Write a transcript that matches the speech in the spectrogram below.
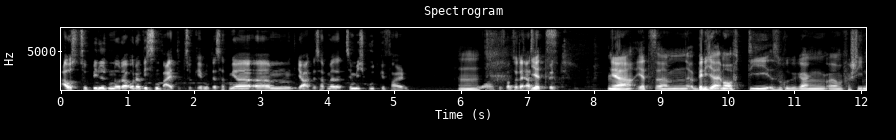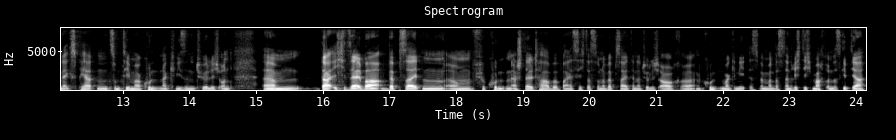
auszubilden oder, oder Wissen weiterzugeben. Und das hat mir, ähm, ja, das hat mir ziemlich gut gefallen. Mhm. Genau, das war so der erste Jetzt. Schritt. Ja, jetzt ähm, bin ich ja immer auf die Suche gegangen, äh, verschiedene Experten zum Thema Kundenakquise natürlich. Und ähm, da ich selber Webseiten ähm, für Kunden erstellt habe, weiß ich, dass so eine Webseite natürlich auch äh, ein Kundenmagnet ist, wenn man das dann richtig macht. Und es gibt ja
